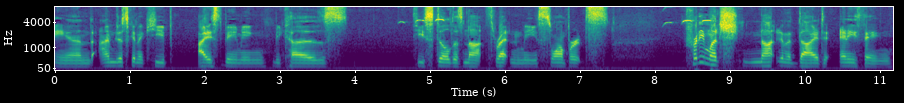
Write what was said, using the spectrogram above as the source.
and I'm just going to keep Ice Beaming because he still does not threaten me. Swampert's pretty much not going to die to anything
